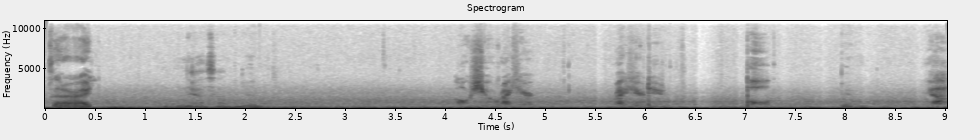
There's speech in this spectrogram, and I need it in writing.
Is that all right? Yeah, sounds good. Oh shoot, right here. Right here, dude. Bull. Big one. Yeah.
